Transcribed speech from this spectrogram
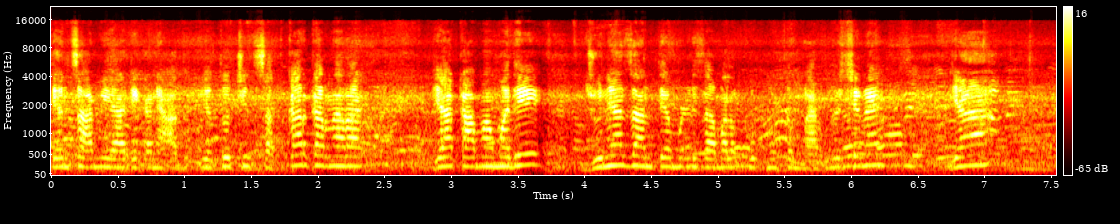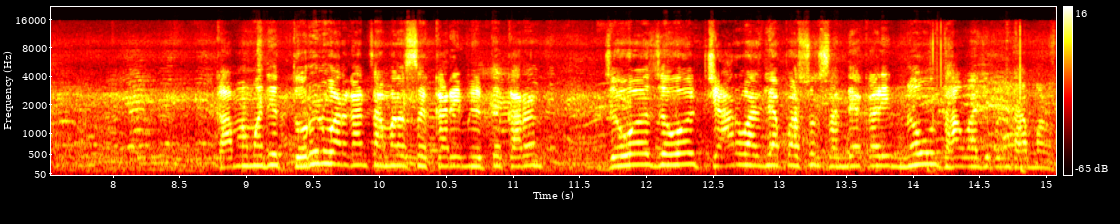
त्यांचं आम्ही या ठिकाणी आद- यथोचित सत्कार करणार आहे. या कामामध्ये जुन्या जाणत्या मंडळीचं आम्हाला खूप मोठं मार्गदर्शन आहे. या कामामध्ये तरुण वर्गांचं आम्हाला सहकार्य मिळतं कारण जवळजवळ चार वाजल्यापासून संध्याकाळी नऊ दहा वाजेपर्यंत हा माणूस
